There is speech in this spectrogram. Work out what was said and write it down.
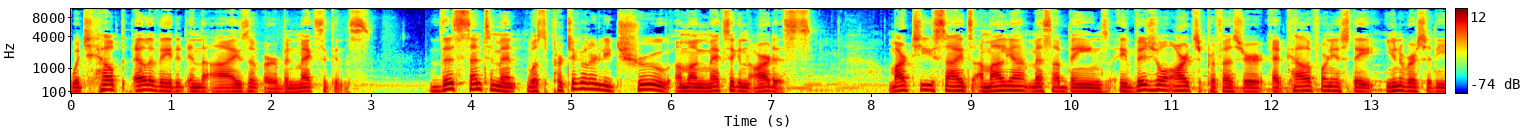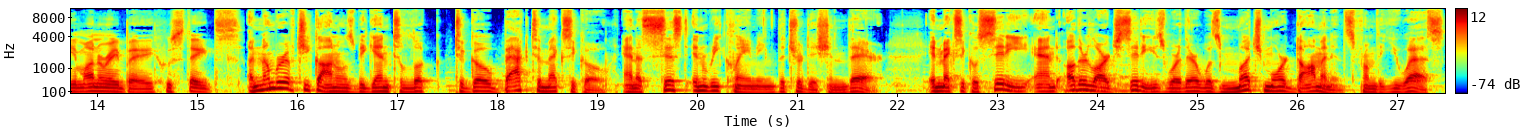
which helped elevate it in the eyes of urban Mexicans. This sentiment was particularly true among Mexican artists. Marchi cites Amalia Mesa Bains, a visual arts professor at California State University in Monterey Bay, who states A number of Chicanos began to look to go back to Mexico and assist in reclaiming the tradition there. In Mexico City and other large cities where there was much more dominance from the US,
